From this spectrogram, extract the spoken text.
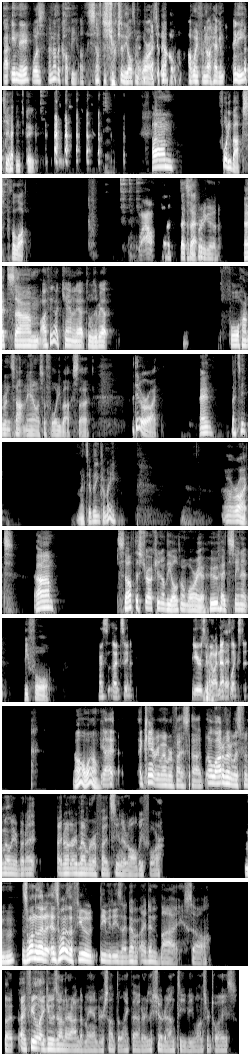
Uh, in there was another copy of the Self Destruction of the Ultimate Warrior. So now I went from not having any to having two. Um, forty bucks for the lot. Wow. That's, That's that. pretty good. That's um. I think I counted out to it was about four hundred and something hours for forty bucks. So I did all right, and that's it. That's everything for me. All right. Um. Self destruction of the Ultimate Warrior. Who had seen it before? I, would seen it years ago. I Netflixed it. Oh wow! Yeah, I, can't remember if I saw it. A lot of it was familiar, but I I don't remember if I'd seen it all before. Mm-hmm. It's one of the it's one of the few DVDs I never I didn't buy. So, but I feel like it was on there on demand or something like that, or they showed it on TV once or twice.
